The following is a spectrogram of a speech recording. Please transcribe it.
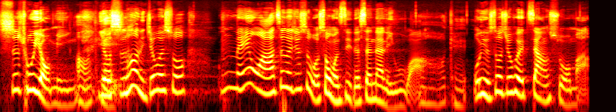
师出有名有时候你就会说，嗯，没有啊，这个就是我送我自己的圣诞礼物啊。哦，OK，我有时候就会这样说嘛，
